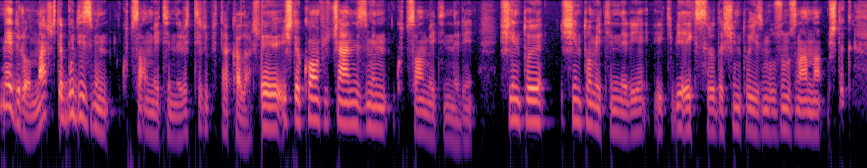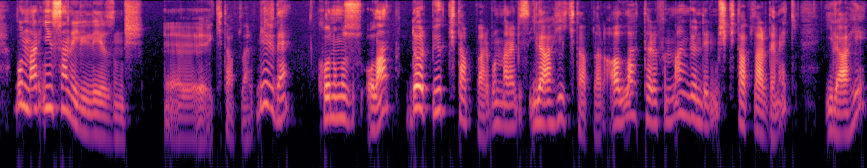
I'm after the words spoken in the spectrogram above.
Nedir onlar? İşte Budizmin kutsal metinleri, Tripitakalar. E, işte Konfüçyanizmin kutsal metinleri, Şinto, Şinto metinleri ki bir ekstrada Şintoizmi uzun uzun anlatmıştık. Bunlar insan eliyle yazılmış e, kitaplar. Bir de konumuz olan dört büyük kitap var. Bunlara biz ilahi kitaplar, Allah tarafından gönderilmiş kitaplar demek. İlahi,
